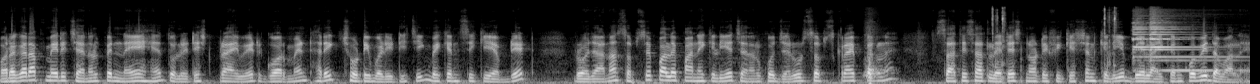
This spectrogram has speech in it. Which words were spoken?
और अगर आप मेरे चैनल पर नए हैं तो लेटेस्ट प्राइवेट गवर्नमेंट हर एक छोटी बड़ी टीचिंग वैकेंसी की अपडेट रोज़ाना सबसे पहले पाने के लिए चैनल को ज़रूर सब्सक्राइब कर लें। साथ ही साथ लेटेस्ट नोटिफिकेशन के लिए बेल आइकन को भी दबा लें।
